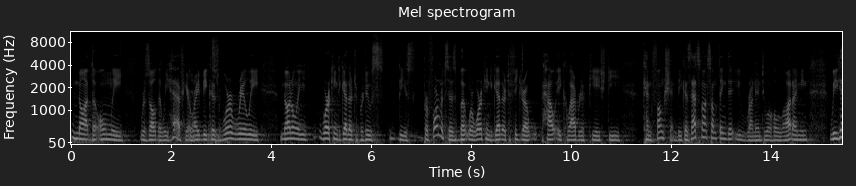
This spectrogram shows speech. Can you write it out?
not the only result that we have here, Yeah, right? Because we're really not only working together to produce these performances, but we're working together to figure out how a collaborative PhD can function because that's not something that you run into a whole lot. I mean, we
